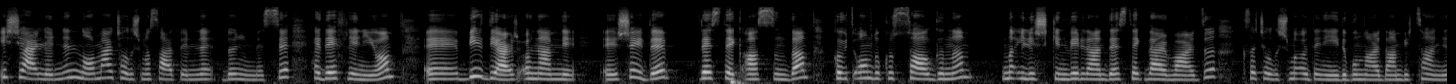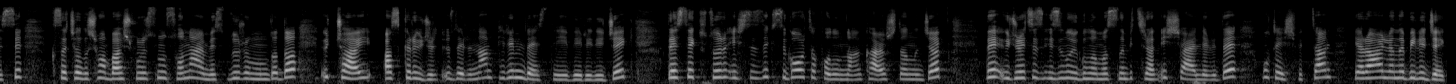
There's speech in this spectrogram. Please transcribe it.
iş yerlerinin normal çalışma saatlerine dönülmesi hedefleniyor. Ee, bir diğer önemli e, şey de destek aslında COVID-19 salgını na ilişkin verilen destekler vardı. Kısa çalışma ödeneğiydi bunlardan bir tanesi. Kısa çalışma başvurusunun sona ermesi durumunda da 3 ay asgari ücret üzerinden prim desteği verilecek. Destek tutarı işsizlik sigorta fonundan karşılanacak ve ücretsiz izin uygulamasını bitiren iş yerleri de bu teşvikten yararlanabilecek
